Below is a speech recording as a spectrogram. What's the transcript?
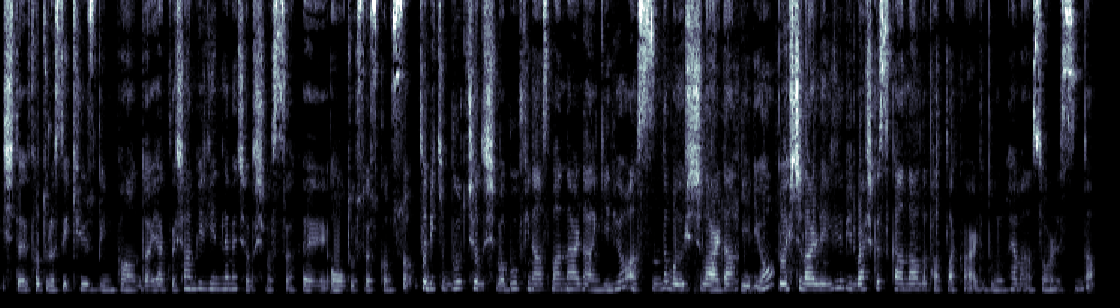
işte faturası 200 bin pound'a yaklaşan bir yenileme çalışması e, olduğu söz konusu. Tabii ki bu çalışma, bu finansman nereden geliyor? Aslında bağışçılardan geliyor. Bağışçılarla ilgili bir başka skandal da patlak verdi bunun hemen sonrasında.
